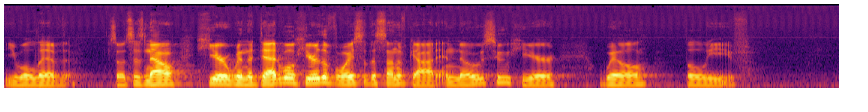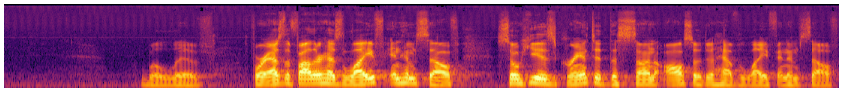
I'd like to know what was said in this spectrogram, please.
you will live. So it says, Now here, when the dead will hear the voice of the Son of God, and those who hear will believe, will live. For as the Father has life in himself, so he has granted the Son also to have life in himself.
